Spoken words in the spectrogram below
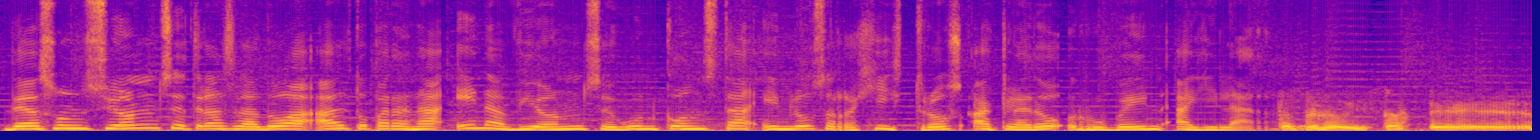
De Asunción se trasladó a Alto Paraná en avión, según consta en los registros, aclaró Rubén Aguilar. El periodista eh,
